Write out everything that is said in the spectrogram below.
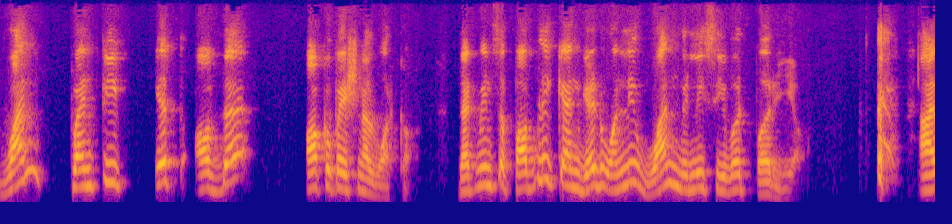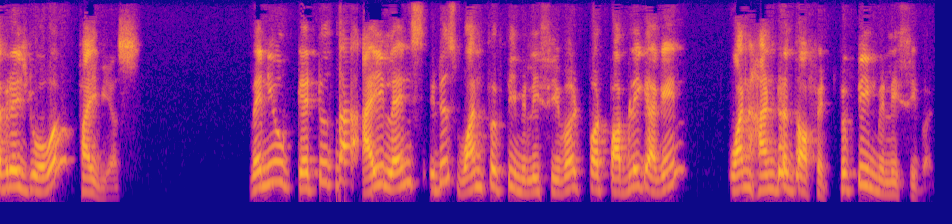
120 of the occupational worker. That means the public can get only one millisievert per year, averaged over five years. When you get to the eye lens, it is 150 millisievert for public again, one hundredth of it, 15 millisievert.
